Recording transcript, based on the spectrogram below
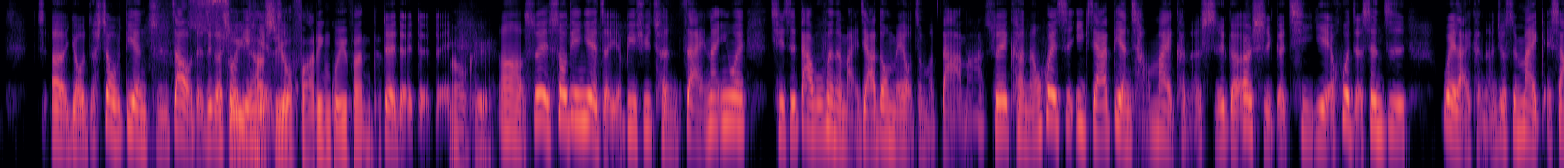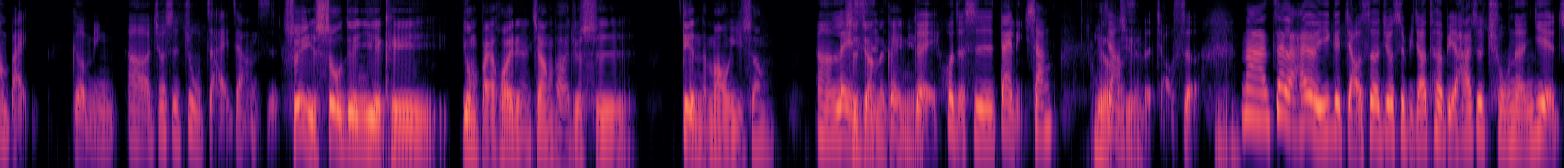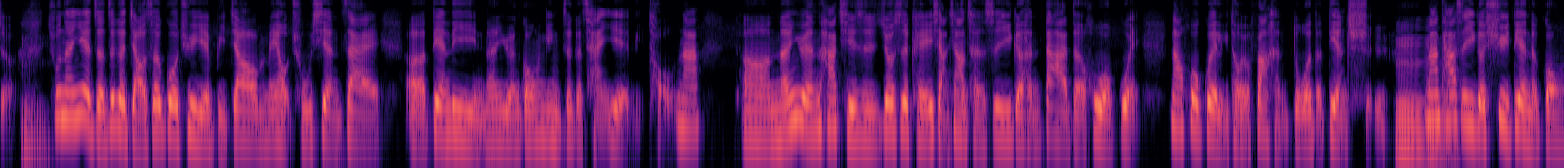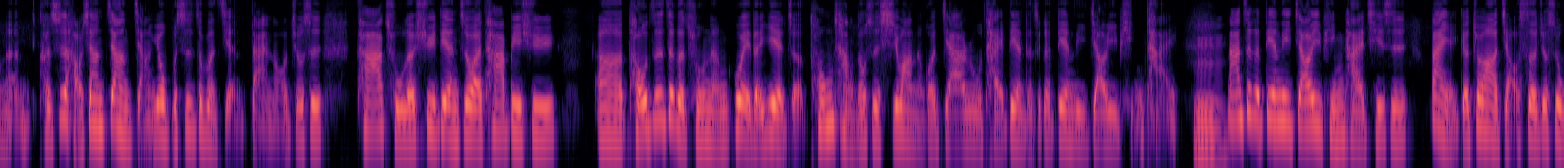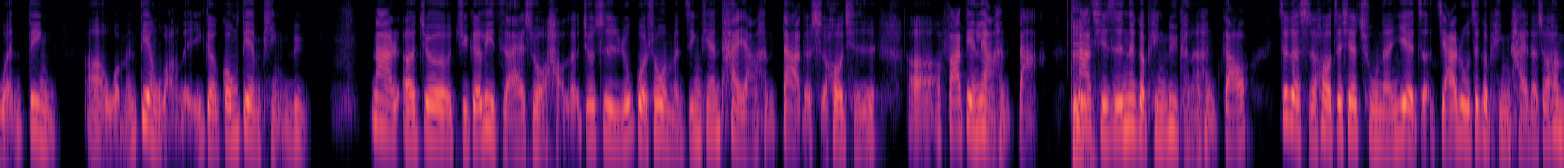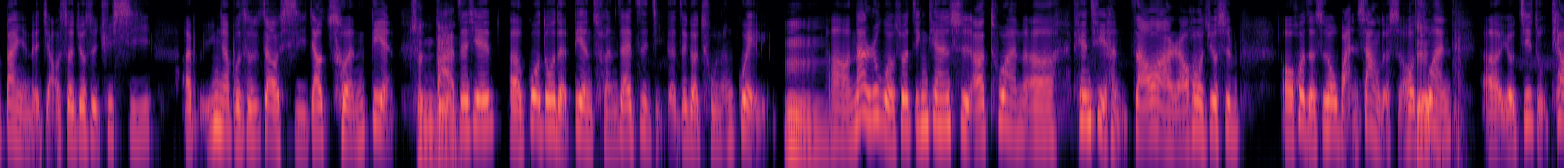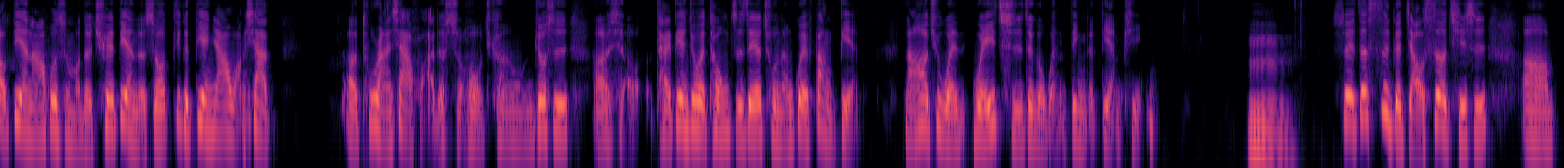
呃，有的售电执照的这个售电业者，所以它是有法令规范的。对对对对，OK，嗯，所以售电业者也必须存在。那因为其实大部分的买家都没有这么大嘛，所以可能会是一家电厂卖可能十个、二十个企业，或者甚至未来可能就是卖给上百个民呃，就是住宅这样子。所以售电业可以用白话一点的讲法，就是。电的贸易商，嗯，类似是这样的概念，对，或者是代理商这样子的角色。嗯、那再来还有一个角色就是比较特别，他是储能业者。嗯、储能业者这个角色过去也比较没有出现在呃电力能源供应这个产业里头。那呃，能源它其实就是可以想象成是一个很大的货柜，那货柜里头有放很多的电池，嗯，那它是一个蓄电的功能。可是好像这样讲又不是这么简单哦，就是它除了蓄电之外，它必须呃投资这个储能柜的业者，通常都是希望能够加入台电的这个电力交易平台，嗯，那这个电力交易平台其实扮演一个重要角色，就是稳定呃我们电网的一个供电频率。那呃，就举个例子来说好了，就是如果说我们今天太阳很大的时候，其实呃发电量很大，那其实那个频率可能很高。这个时候，这些储能业者加入这个平台的时候，他们扮演的角色就是去吸，呃，应该不是叫吸，叫存电，存电，把这些呃过多的电存在自己的这个储能柜里。嗯啊、呃，那如果说今天是啊，突然呃天气很糟啊，然后就是。哦，或者是说晚上的时候，突然呃有机组跳电啊，或什么的缺电的时候，这个电压往下呃突然下滑的时候，可能我们就是呃台电就会通知这些储能柜放电，然后去维维持这个稳定的电频。嗯，所以这四个角色其实呃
